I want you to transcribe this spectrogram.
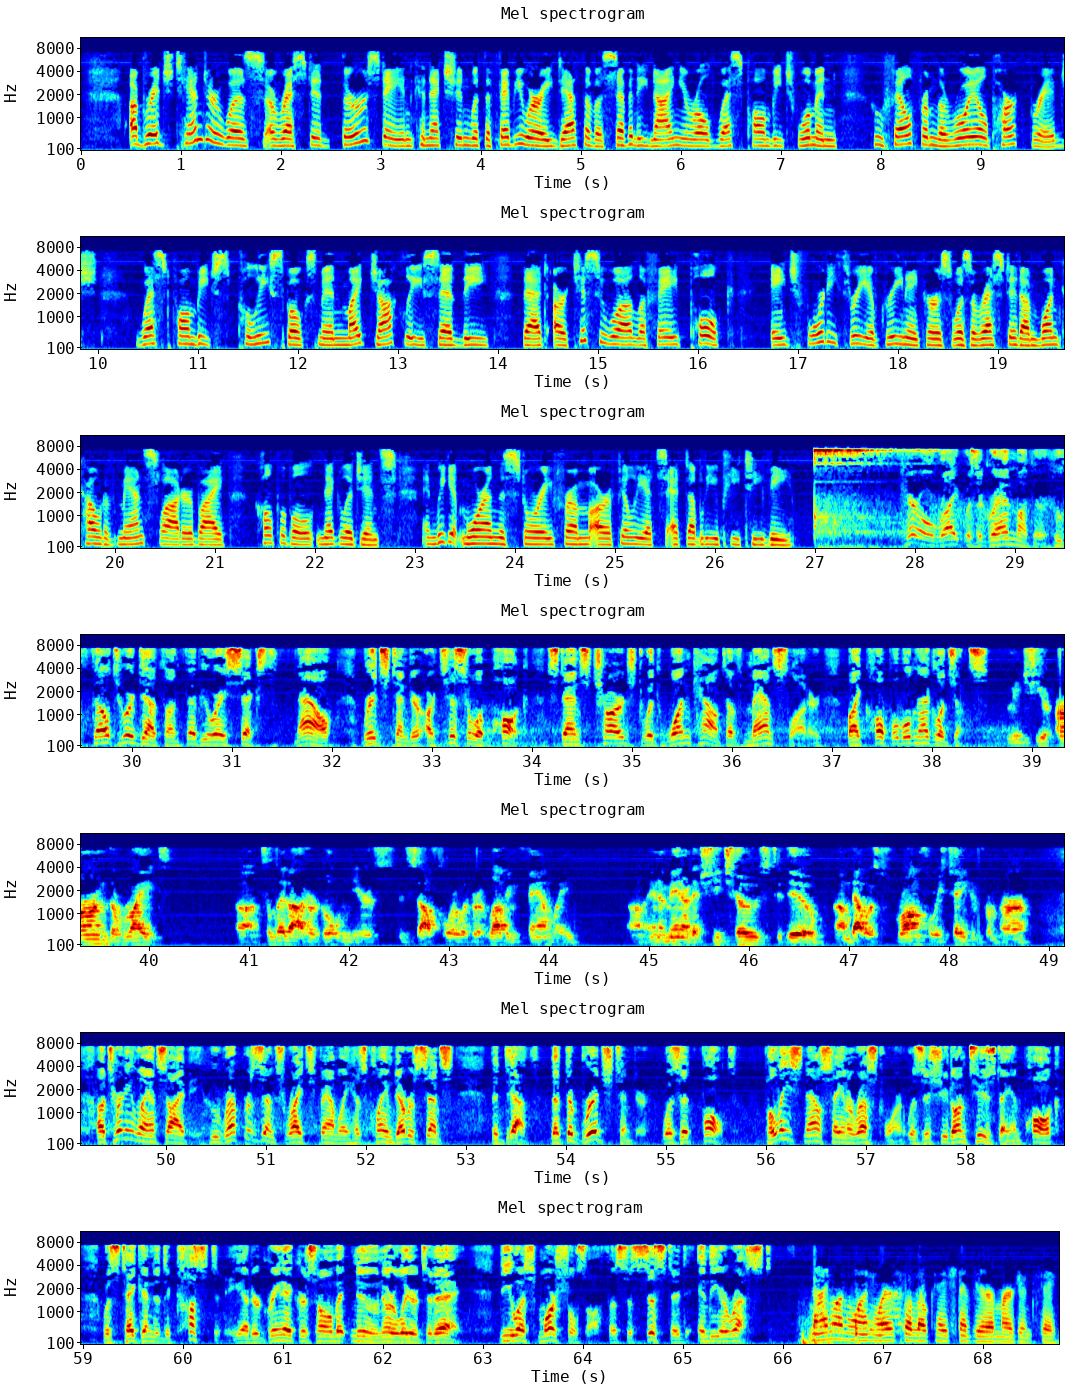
A bridge tender was arrested Thursday in connection with the February death of a 79-year-old West Palm Beach woman who fell from the Royal Park Bridge. West Palm Beach police spokesman Mike Jachles said the that Artisua Lafay Polk age 43 of Green Acres, was arrested on one count of manslaughter by culpable negligence. And we get more on this story from our affiliates at WPTV. Carol Wright was a grandmother who fell to her death on February 6th. Now, bridge tender Artisua Polk stands charged with one count of manslaughter by culpable negligence. I mean, she earned the right uh, to live out her golden years in South Florida with her loving family uh, in a manner that she chose to do. Um, that was wrongfully taken from her. Attorney Lance Ivy, who represents Wright's family, has claimed ever since the death that the bridge tender was at fault. Police now say an arrest warrant was issued on Tuesday and Polk was taken into custody at her Green Acres home at noon earlier today. The U.S. Marshal's Office assisted in the arrest. 911, where's the location of your emergency?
